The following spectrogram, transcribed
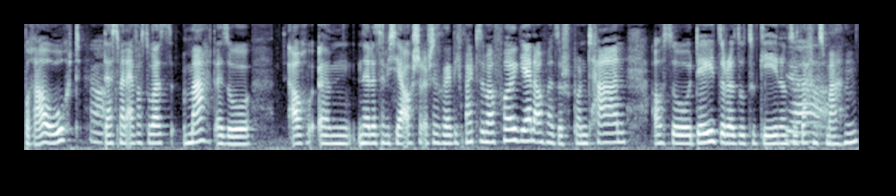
braucht, ja. dass man einfach sowas macht. Also auch, ähm, ne, das habe ich ja auch schon öfters gesagt, ich mag das immer voll gerne, auch mal so spontan auf so Dates oder so zu gehen und ja. so Sachen zu machen.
